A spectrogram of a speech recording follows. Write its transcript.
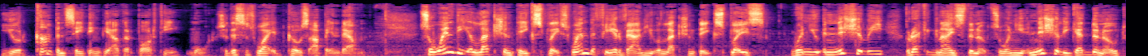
you're compensating the other party more. So this is why it goes up and down. So when the election takes place, when the fair value election takes place, when you initially recognize the note, so when you initially get the note,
